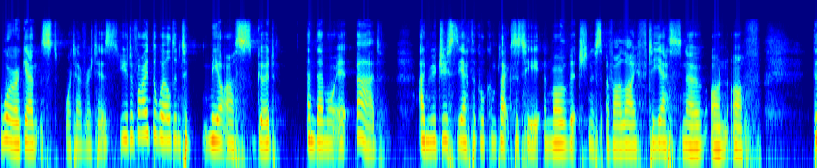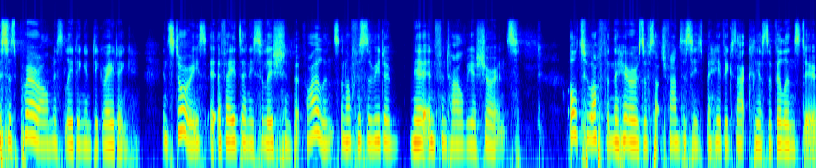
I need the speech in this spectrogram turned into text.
war against whatever it is, you divide the world into me or us good and them or it bad and reduce the ethical complexity and moral richness of our life to yes, no, on, off. This is puerile, misleading and degrading. In stories, it evades any solution but violence and offers the reader mere infantile reassurance. All too often, the heroes of such fantasies behave exactly as the villains do,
